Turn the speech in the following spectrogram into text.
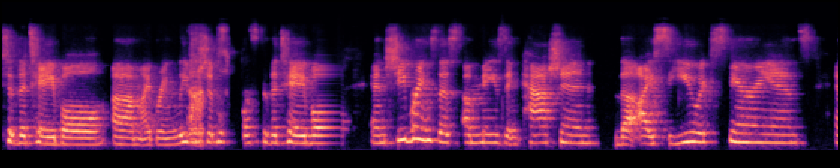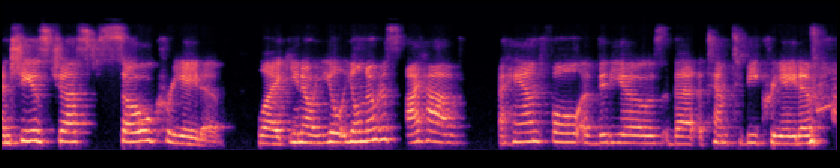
to the table. Um, i bring leadership skills to the table and she brings this amazing passion the icu experience and she is just so creative. Like you know you'll you'll notice i have a handful of videos that attempt to be creative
